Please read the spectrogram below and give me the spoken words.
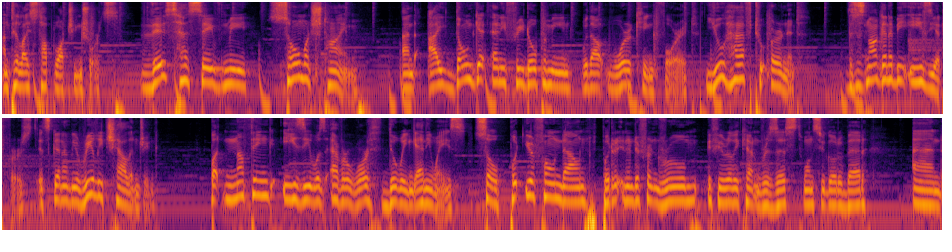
until I stopped watching Shorts. This has saved me so much time and I don't get any free dopamine without working for it. You have to earn it. This is not gonna be easy at first. It's gonna be really challenging but nothing easy was ever worth doing anyways. So put your phone down, put it in a different room if you really can't resist once you go to bed, and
